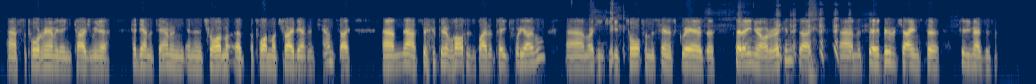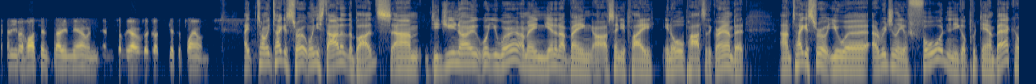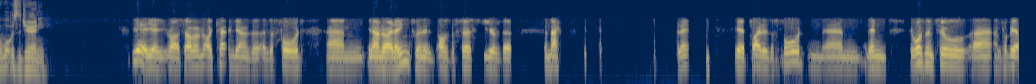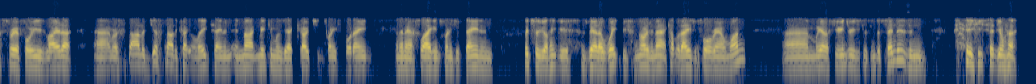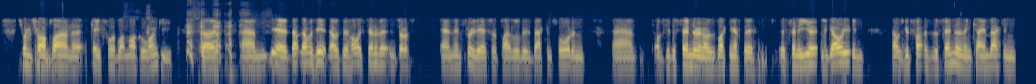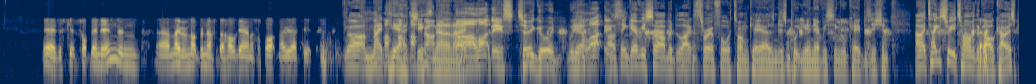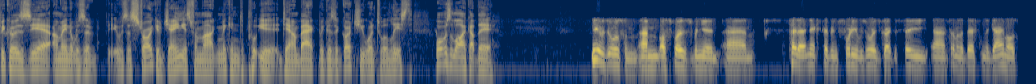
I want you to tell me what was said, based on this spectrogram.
uh, support around me that encouraged me to head down to town and, and then try my, uh, apply my trade down in town. So, um, no, it's been a while since I played at Peak Footy Oval. Um, I reckon you a taught from the centre square as a 13 year old, I reckon. So um, it's a bit of a change to City Mazda Stadium, a high sense stadium now, and, and some of the ovals I've got to get to play on. Hey, Tommy, take us through it. When you started at the Bloods, um, did you know what you were? I mean, you ended up being, I've seen you play in all parts of the ground, but um, take us through it. You were originally a forward and then you got put down back, or what was the journey? Yeah, yeah, right. So I came down as a, as a forward um, in under 18s when it, I was the first year of the, the MAC. Yeah, played as a forward, and um, then it wasn't until um, probably about three or four years later um, I started just started crack the league team, and, and Mark Mickan was our coach in 2014, and then our flag in 2015. And literally, I think it was about a week before, not even that, a couple of days before round one, um, we had a few injuries to some defenders, and he said, "You want to, you want to try and play on a key forward like Michael Wundke?" So um, yeah, that, that was it. That was the whole extent of it, and sort of, and then through there, sort of played a little bit of back and forward, and um, obviously defender. And I was lucky enough to, to spend a year in the Goldie, and that was good fun as a defender. And then came back and yeah, just get swapped end to end, and uh, maybe I'm not good enough to hold down a spot. Maybe that's it. Oh, mate, yeah, jeez, no, no, no. Oh, I like this. Too good. We, Yeah, I like I think every side would like three or four Tom Keoghs and just put you in every single key position. Uh, take us through your time at the Gold Coast because, yeah, I mean, it was a it was a stroke of genius from Mark Mickan to put you down back because it got you onto a list. What was it like up there? Yeah, it was awesome. Um, I suppose when you um, take that next step in footy, it was always great to see uh, some of the best in the game. I was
